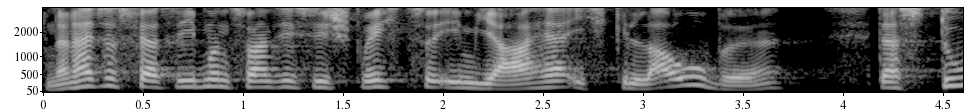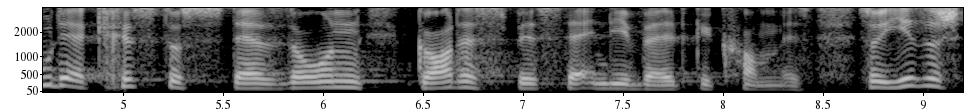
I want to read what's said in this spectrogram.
Und dann heißt es Vers 27, sie spricht zu ihm, ja Herr, ich glaube, dass du der Christus, der Sohn Gottes bist, der in die Welt gekommen ist. So Jesus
